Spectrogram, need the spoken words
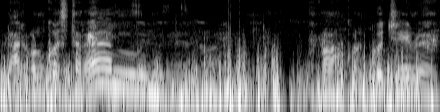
నారు కొనుక్కొస్తారా? కొనుక్కోవచ్చు కొనుక్కొచ్చు ఏం లేదు.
